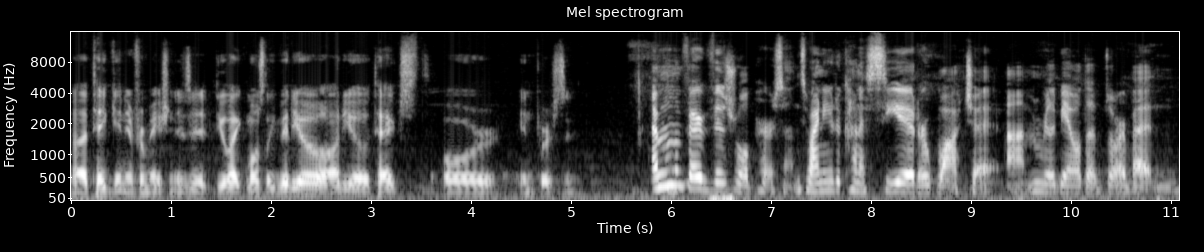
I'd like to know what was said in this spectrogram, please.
uh, take in information? Is it do you like mostly video, audio, text, or in person? I'm a very visual person, so I need to kind of see it or watch it um, and really be able to absorb it and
